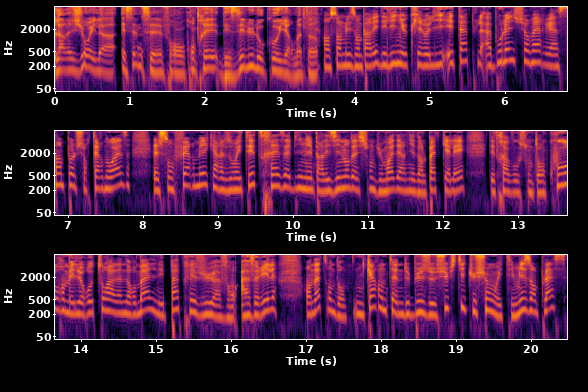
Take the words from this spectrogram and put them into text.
La région et la SNCF ont rencontré des élus locaux hier matin. Ensemble, ils ont parlé des lignes qui relient Étaples à Boulogne-sur-Mer et à Saint-Paul-sur-Ternoise. Elles sont fermées car elles ont été très abîmées par les inondations du mois dernier dans le Pas-de-Calais. Des travaux sont en cours, mais le retour à la normale n'est pas prévu avant avril. En attendant, une quarantaine de bus de substitution ont été mis en place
